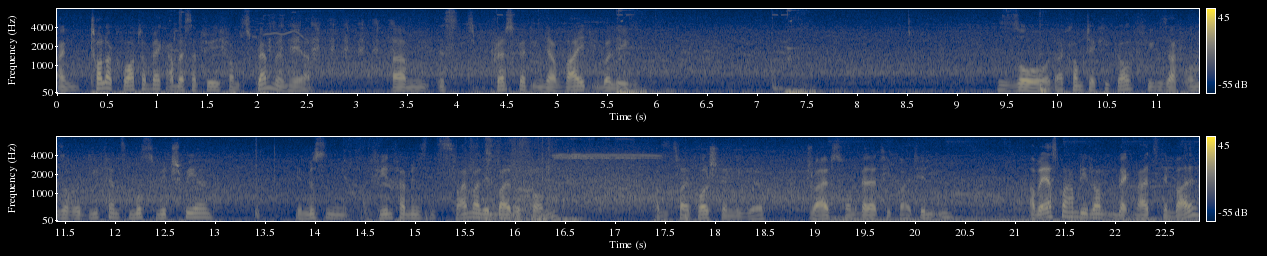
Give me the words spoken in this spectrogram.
Ein toller Quarterback, aber ist natürlich vom Scramblen her, ähm, ist Prescott ihm ja weit überlegen. So, da kommt der Kickoff. Wie gesagt, unsere Defense muss mitspielen. Wir müssen auf jeden Fall mindestens zweimal den Ball bekommen. Also zwei vollständige Drives von relativ weit hinten. Aber erstmal haben die London Black Knights den Ball.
